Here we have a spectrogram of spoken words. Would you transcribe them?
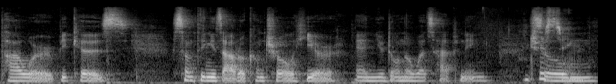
power because something is out of control here and you don't know what's happening. Interesting. So,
